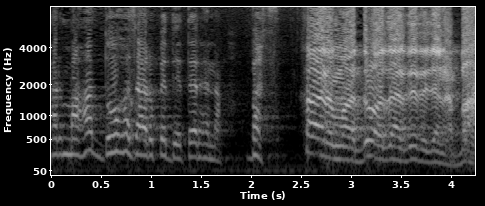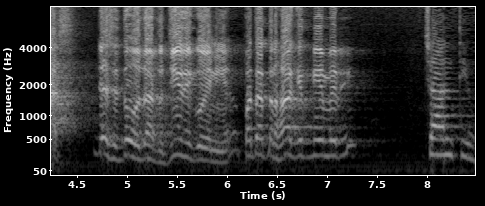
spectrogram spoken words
ہر ماہ دو ہزار روپے دیتے رہنا بس۔ ہر ماہ دو ہزار دیتے جانا بس۔ جیسے دو ہزار تو چیز ہی کوئی نہیں ہے۔ پتہ تنہا کتنی ہے میری؟ جانتی ہوں۔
